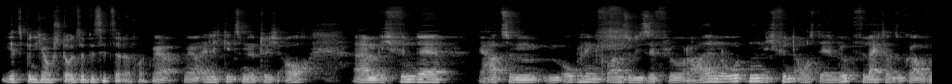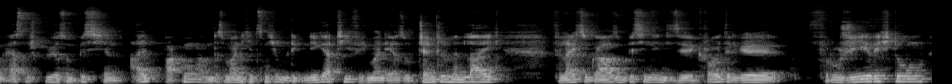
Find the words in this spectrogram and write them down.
jetzt bin ich auch stolzer Besitzer davon. Ja, ja ähnlich geht's mir natürlich auch. Ähm, ich finde, er hat so im, im Opening vor allem so diese floralen Noten. Ich finde auch, der wirkt vielleicht dann sogar auf den ersten Sprüher so ein bisschen altbacken. Und das meine ich jetzt nicht unbedingt negativ. Ich meine eher so gentleman-like. Vielleicht sogar so ein bisschen in diese kräuterige Froger-Richtung,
